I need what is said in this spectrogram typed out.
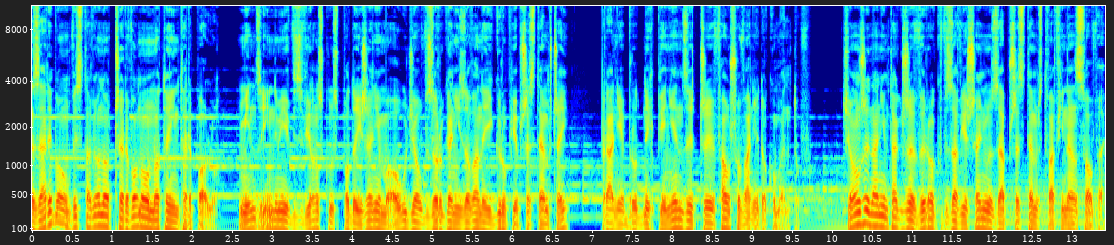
Za rybą wystawiono czerwoną notę Interpolu, m.in. w związku z podejrzeniem o udział w zorganizowanej grupie przestępczej, pranie brudnych pieniędzy czy fałszowanie dokumentów. Ciąży na nim także wyrok w zawieszeniu za przestępstwa finansowe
